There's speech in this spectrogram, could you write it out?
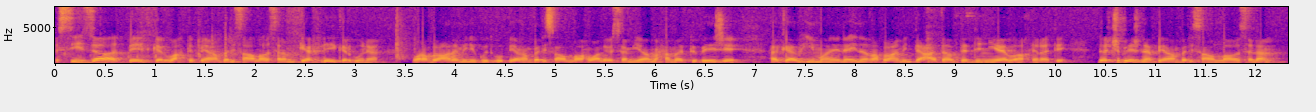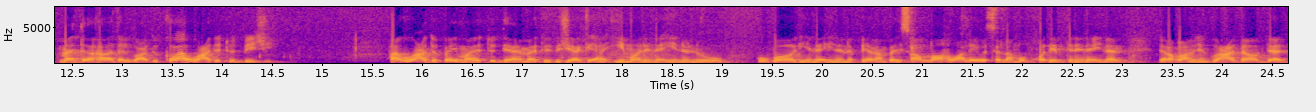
استهزاء بيت كر. وقت پیغمبری صلی الله علیه وسلم گف لیکر بونه و رب العالمین يقول بو پیغمبری صلی الله علیه وسلم یا محمد تو بیجه اکاو ایمان این رب العالمین ده عذاب ده دنیا و آخرته. ده چه بيجنا پیغمبری صلی الله علیه وسلم؟ متى هذا الوعد؟ كو أو وعد تود بيجي؟ أو وعد پیمان تود؟ ده اما تود بيجي. اكا ایمان ایننو و باری اینن پیغمبری صلی الله علیه وسلم و بخده بتنین اینن ده رب العالمین يقول عذاب داد.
